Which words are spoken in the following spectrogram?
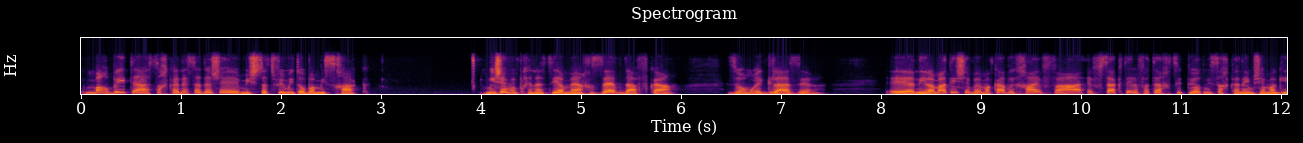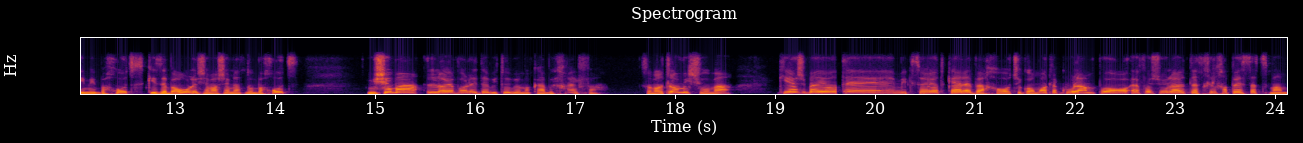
מרבית השחקני שדה שמשתתפים איתו במשחק. מי שמבחינתי המאכזב דווקא, זה עמרי גלאזר. אה, אני למדתי שבמכבי חיפה הפסקתי לפתח ציפיות משחקנים שמגיעים מבחוץ, כי זה ברור לי שמה שהם נתנו בחוץ, משום מה לא יבוא לידי ביטוי במכבי חיפה. זאת אומרת, לא משום מה, כי יש בעיות אה, מקצועיות כאלה ואחרות שגורמות לכולם פה איפשהו להתחיל לחפש את עצמם.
